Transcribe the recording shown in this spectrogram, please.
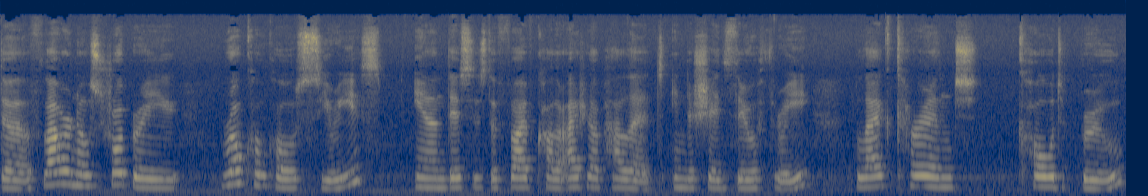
the Flower Knows Strawberry Rococo series and this is the 5 color eyeshadow palette in the shade 03 Black Currant Cold Brew.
